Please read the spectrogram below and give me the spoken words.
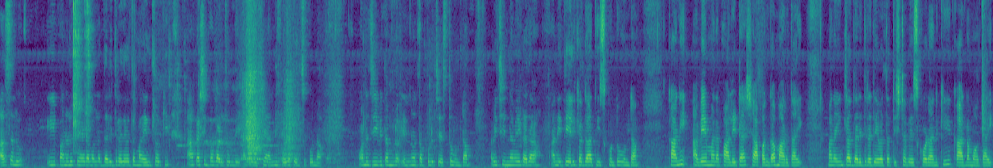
అసలు ఈ పనులు చేయడం వల్ల దరిద్ర దేవత మన ఇంట్లోకి ఆకర్షింపబడుతుంది అనే విషయాన్ని కూడా తెలుసుకుందాం. మన జీవితంలో ఎన్నో తప్పులు చేస్తూ ఉంటాం. అవి చిన్నవే కదా అని తేలికగా తీసుకుంటూ ఉంటాం. కానీ అవే మన పాలిట శాపంగా మారుతాయి. మన ఇంట్లో దరిద్ర దేవత తిష్ట వేసుకోవడానికి కారణమవుతాయి.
